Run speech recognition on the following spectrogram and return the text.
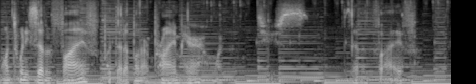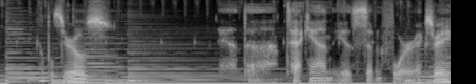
127.5. Put that up on our prime here. One, two, s- seven, five. Couple zeros. TACAN is 7.4 X-ray.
